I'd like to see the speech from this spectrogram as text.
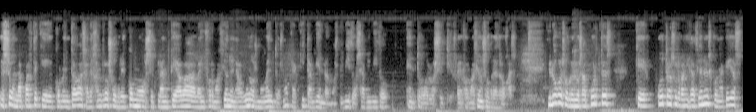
Eso en la parte que comentabas, Alejandro, sobre cómo se planteaba la información en algunos momentos, ¿no? que aquí también lo hemos vivido, se ha vivido en todos los sitios, la información sobre drogas. Y luego sobre los aportes que otras organizaciones, con aquellas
